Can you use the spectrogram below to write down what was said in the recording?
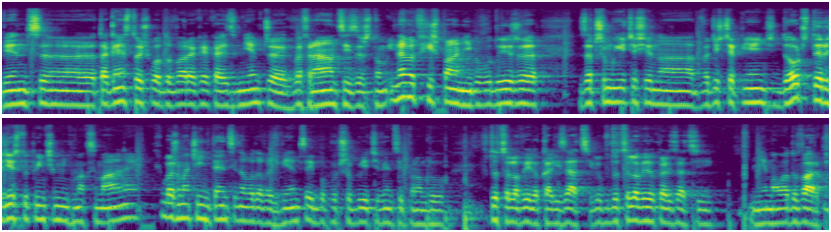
Więc e, ta gęstość ładowarek, jaka jest w Niemczech, we Francji zresztą i nawet w Hiszpanii, powoduje, że zatrzymujecie się na 25 do 45 minut maksymalnie, chyba że macie intencję naładować więcej, bo potrzebujecie więcej prądu w docelowej lokalizacji lub w docelowej lokalizacji nie ma ładowarki.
